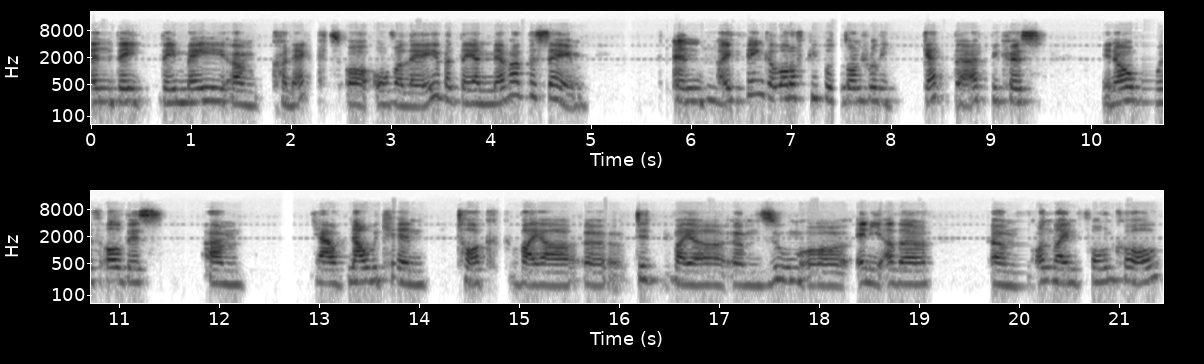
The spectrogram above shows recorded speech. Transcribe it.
And they they may um, connect or overlay but they are never the same and Mm. i think a lot of people don't really get that because you know with all this um, yeah now we can talk via uh, did via um, Zoom or any other um, online phone call.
